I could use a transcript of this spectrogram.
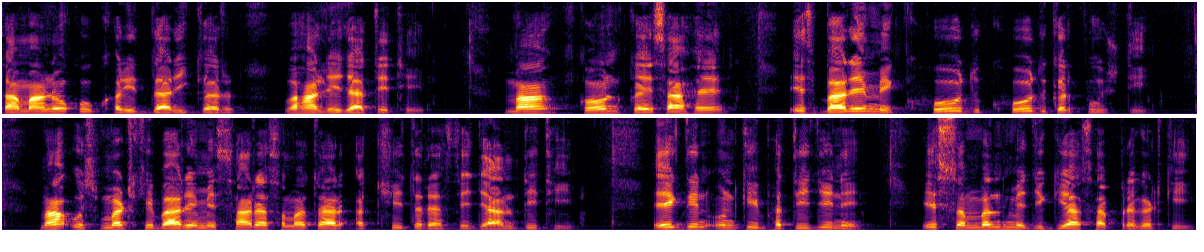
सामानों को खरीदारी कर वहाँ ले जाते थे। माँ, कौन कैसा है? इस बारे में खोद खोद कर पूछती। माँ उस मठ के बारे में सारा समाचार अच्छी तरह से जानती थी। एक दिन उनकी भतीजी ने इस संबंध में जिज्ञासा प्रकट की।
